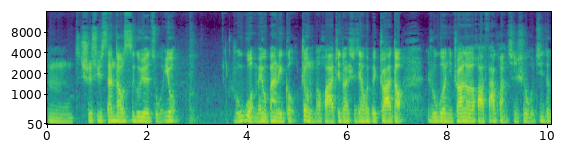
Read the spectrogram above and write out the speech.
嗯，持续三到四个月左右。如果没有办理狗证的话，这段时间会被抓到。如果你抓到的话，罚款其实我记得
